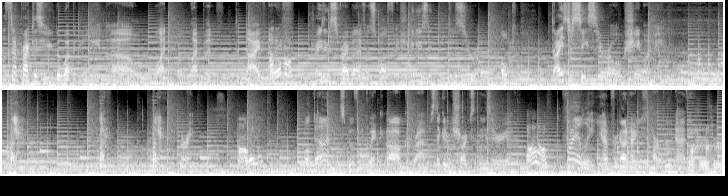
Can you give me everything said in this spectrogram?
Let's not practice using the weapon you'll need. Uh, what? A weapon? The dive knife. Try using survival knife on small fish. You can use it to zero. Okay. Dice just say zero. Shame on me. Yeah. Yeah. Yeah. Alright. Well done. It's moving quick. Oh crap. Is there gonna be sharks in this area? Finally! You haven't forgotten how to use a harpoon, have you? Harpoon?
